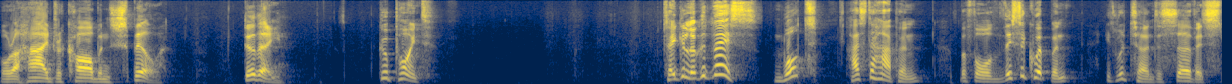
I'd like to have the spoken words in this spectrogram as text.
or a hydrocarbon spill, do they? Good point. Take a look at this. What has to happen before this equipment is returned to service?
